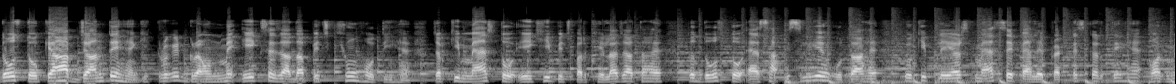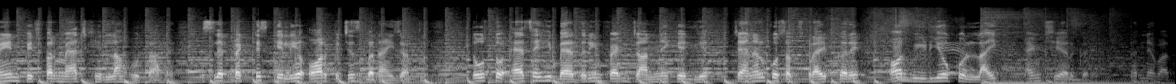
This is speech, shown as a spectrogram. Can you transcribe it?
दोस्तों, क्या आप जानते हैं कि क्रिकेट ग्राउंड में एक से ज़्यादा पिच क्यों होती हैं? जबकि मैच तो एक ही पिच पर खेला जाता है। तो दोस्तों, ऐसा इसलिए होता है क्योंकि प्लेयर्स मैच से पहले प्रैक्टिस करते हैं और मेन पिच पर मैच खेलना होता है। इसलिए प्रैक्टिस के लिए और पिचेस बनाई जाती हैं। दोस्तों, ऐसे ही बेहतरीन फैक्ट जानने के लिए चैनल को सब्सक्राइब करें और वीडियो को लाइक एंड शेयर करें। धन्यवाद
